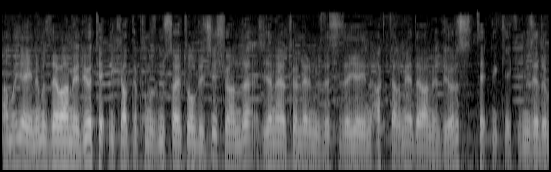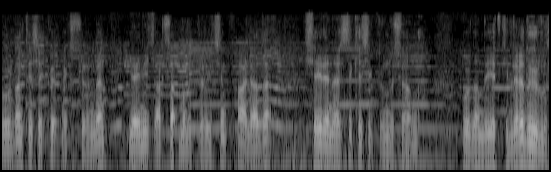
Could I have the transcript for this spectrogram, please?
Ama yayınımız devam ediyor. Teknik altyapımız müsait olduğu için şu anda jeneratörlerimizle size yayını aktarmaya devam ediyoruz. Teknik ekibimize de buradan teşekkür etmek istiyorum ben. Yayını hiç aksatmadıkları için hala da şehir enerjisi Keşikli'nde şu anda. Buradan da yetkililere duyurulur.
